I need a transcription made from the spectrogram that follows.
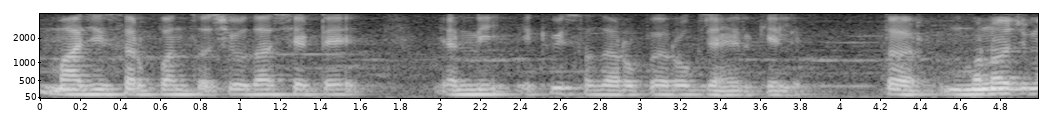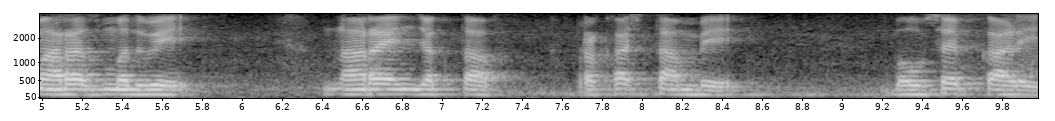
माजी सरपंच शिवदास शेटे यांनी एकवीस हजार रुपये रोख जाहीर केले. तर मनोज महाराज मदवे नारायण जगताप प्रकाश तांबे भाऊसाहेब काळे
